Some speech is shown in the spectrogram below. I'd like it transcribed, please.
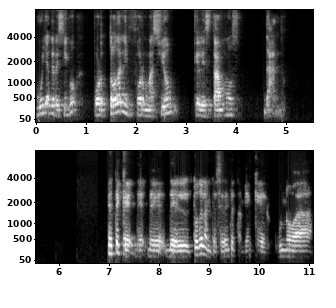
muy agresivo por toda la información que le estamos dando. Fíjate que de, del, todo el antecedente también que uno ha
